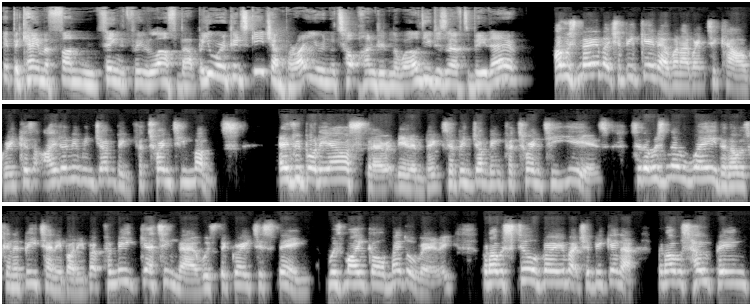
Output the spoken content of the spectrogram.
It became a fun thing for you to laugh about. But you were a good ski jumper, right? You're in the top 100 in the world. You deserve to be there. I was very much a beginner when I went to Calgary because I'd only been jumping for 20 months. Everybody else there at the Olympics had been jumping for 20 years. So there was no way that I was going to beat anybody. But for me, getting there was the greatest thing, was my gold medal, really. But I was still very much a beginner. But I was hoping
